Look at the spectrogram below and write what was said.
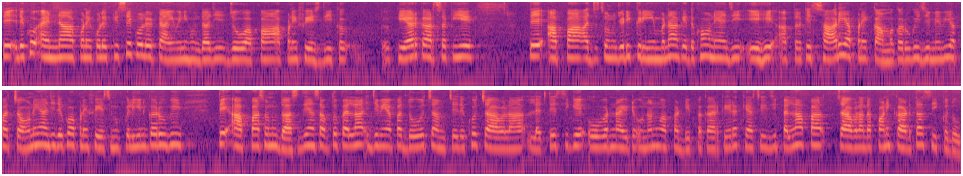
ਤੇ ਦੇਖੋ ਐਨਾ ਆਪਣੇ ਕੋਲੇ ਕਿਸੇ ਕੋਲੇ ਟਾਈਮ ਨਹੀਂ ਹੁੰਦਾ ਜੀ, ਜੋ ਆਪਾਂ ਆਪਣੇ ਫੇਸ ਦੀ ਇੱਕ ਕੇਅਰ ਕਰ ਸਕੀਏ। ਤੇ ਆਪਾਂ ਅੱਜ ਤੁਹਾਨੂੰ ਜਿਹੜੀ ਕਰੀਮ ਬਣਾ ਕੇ ਦਿਖਾਉਣੇ ਆ ਜੀ, ਇਹ ਮਤਲਬ ਕਿ ਸਾਰੇ ਆਪਣੇ ਕੰਮ ਕਰੂਗੀ, ਜਿਵੇਂ ਵੀ ਆਪਾਂ ਚਾਹੁੰਦੇ ਆ ਜੀ, ਦੇਖੋ ਆਪਣੇ ਫੇਸ ਨੂੰ ਕਲੀਨ ਕਰੂਗੀ। ਤੇ ਆਪਾਂ ਤੁਹਾਨੂੰ ਦੱਸਦੇ ਆ ਸਭ ਤੋਂ ਪਹਿਲਾਂ, ਜਿਵੇਂ ਆਪਾਂ ਦੋ ਚਮਚੇ ਦੇਖੋ ਚਾਵਲਾਂ ਲੈਤੇ ਸੀਗੇ ਓਵਰਨਾਈਟ ਉਹਨਾਂ ਨੂੰ ਆਪਾਂ ਡਿਪ ਕਰਕੇ ਰੱਖਿਆ ਸੀ ਜੀ। ਪਹਿਲਾਂ ਆਪਾਂ ਚਾਵਲਾਂ ਦਾ ਪਾਣੀ ਕੱਢਤਾ ਸੀ ਇੱਕ ਦੋ,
